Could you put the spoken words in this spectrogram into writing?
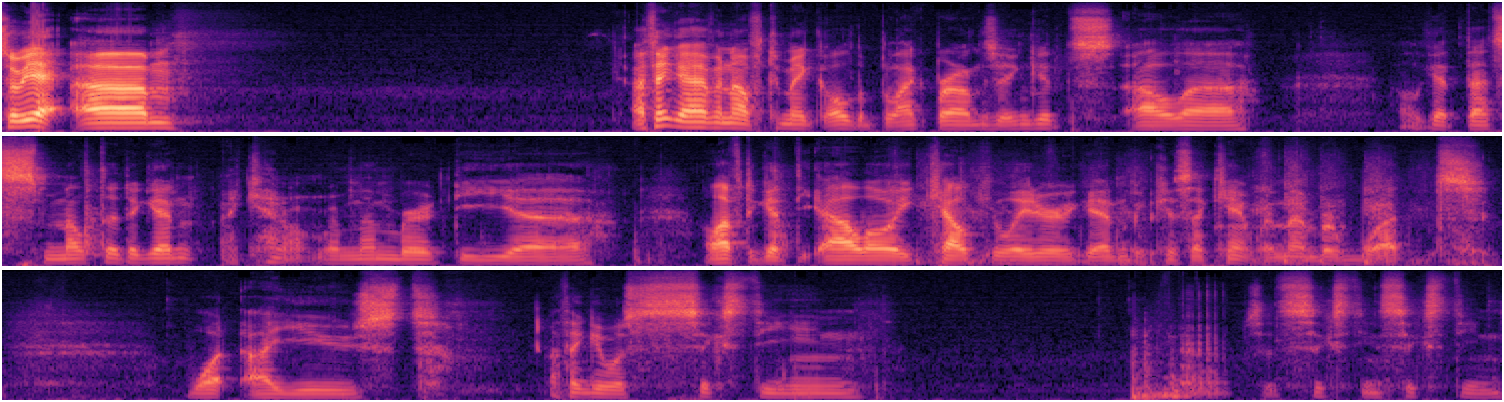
So yeah, um, I think I have enough to make all the black bronze ingots. I'll uh, I'll get that smelted again. I cannot remember the. Uh, I'll have to get the alloy calculator again because I can't remember what what I used. I think it was 16. Was it 16, 16,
